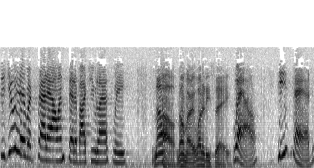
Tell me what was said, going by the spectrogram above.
Did you hear what Fred Allen said about you last week? No, no, Mary. What did he say? Well, he said.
